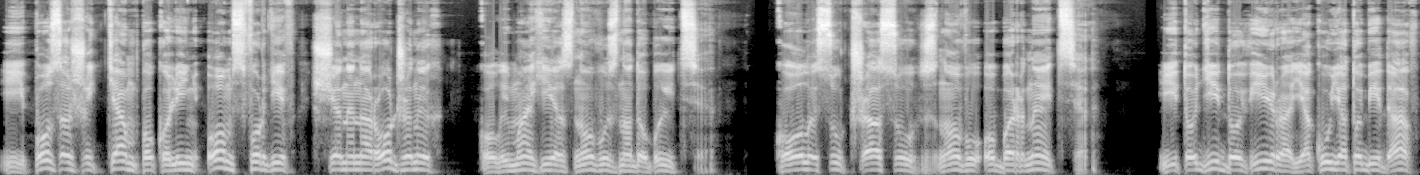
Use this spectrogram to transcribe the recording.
і поза життям поколінь Омсфордів ще не народжених, коли магія знову знадобиться, колесу часу знову обернеться, і тоді довіра, яку я тобі дав,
